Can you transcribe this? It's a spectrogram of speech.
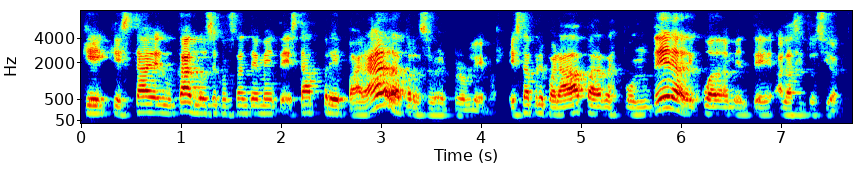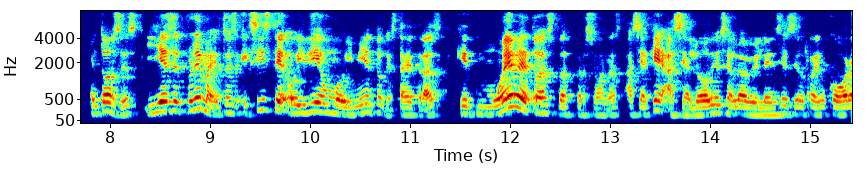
que, que está educándose constantemente, está preparada para resolver problemas, está preparada para responder adecuadamente a la situación. Entonces, y es el problema. Entonces, existe hoy día un movimiento que está detrás que mueve a todas estas personas ¿Hacia qué? Hacia el odio, hacia la violencia, hacia el rencor,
